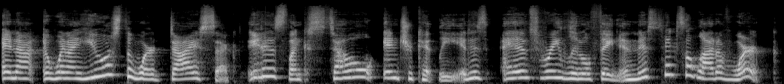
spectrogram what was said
And I, when I use the word dissect, it is like so intricately. It is every little thing. And this takes a lot of work.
